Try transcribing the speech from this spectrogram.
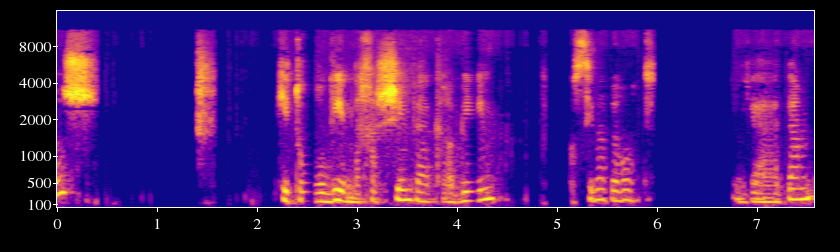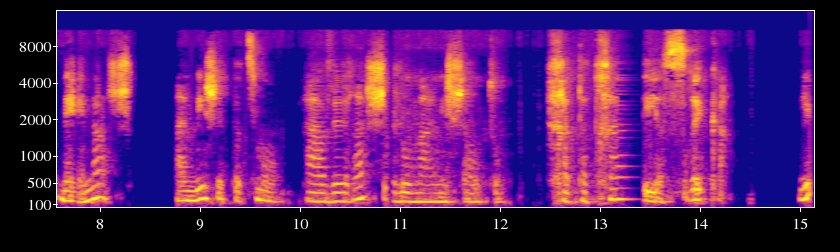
הראש, קטרוגים, נחשים ועקרבים עושים עבירות, והאדם נענש, מעניש את עצמו, העבירה שלו מענישה אותו. חטאתך תייסרקה. לי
